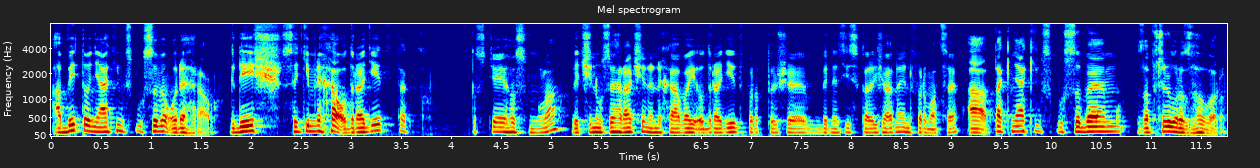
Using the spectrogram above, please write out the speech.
aby to nějakým způsobem odehrál. Když se tím nechá odradit, tak prostě jeho smůla. Většinou se hráči nenechávají odradit, protože by nezískali žádné informace. A tak nějakým způsobem zapředu rozhovor.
